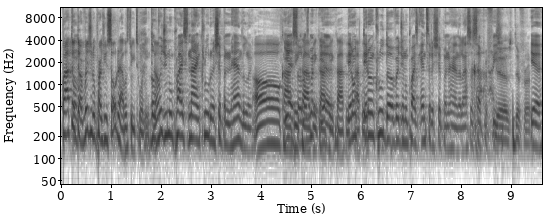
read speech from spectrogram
But I thought from the original price you sold it at was three twenty. the no? original price not including shipping and handling. Oh, copy, yeah, so let's copy, make- copy, yeah. copy, They don't copy. they don't include the original price into the shipping and handling. That's a separate fee. Yeah, it's different. Yeah.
